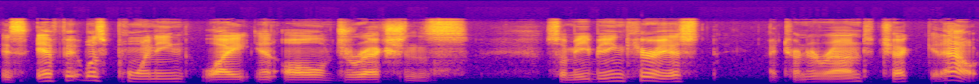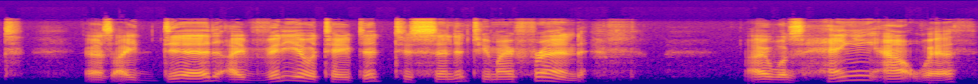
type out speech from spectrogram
as if it was pointing light in all directions. So me being curious, I turned around to check it out. As I did, I videotaped it to send it to my friend I was hanging out with,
